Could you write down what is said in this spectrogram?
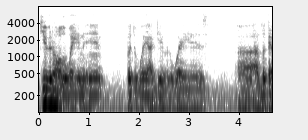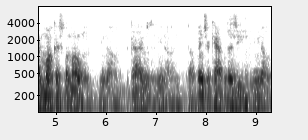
give it all away in the end. But the way I give it away is uh, I look at Marcus Lamone, You know, the guy who's you know a venture capitalist. Mhm. You, you know,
